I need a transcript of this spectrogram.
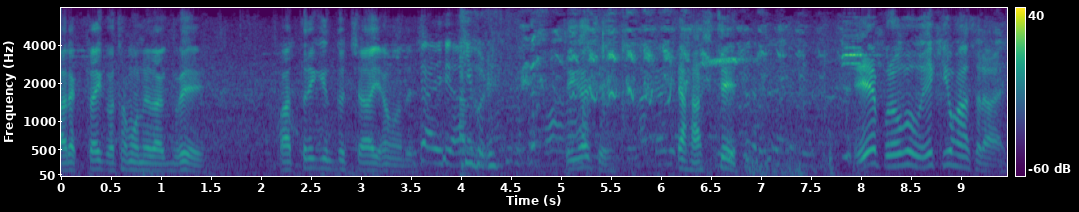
আর একটাই কথা মনে রাখবে, পাত্রী কিন্তু চাই আমাদের। ঠিক আছে? এ হাসছে। এ প্রভু, এ কেউ হাস রায়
